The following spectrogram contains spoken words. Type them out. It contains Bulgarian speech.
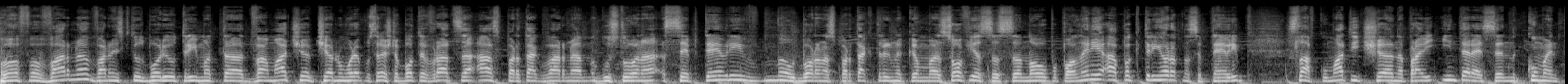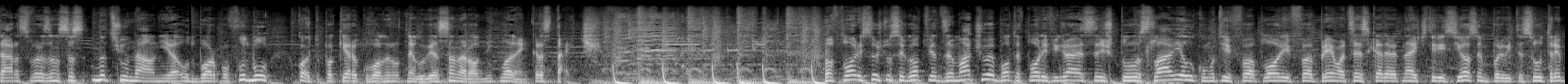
В Варна, варненските отбори утре имат два матча. Черно море посреща Ботев Враца, а Спартак Варна гостува на септември. Отбора на Спартак тръгна към София с ново попълнение, а пък треньорът на септември Славко Матич направи интересен коментар, свързан с националния отбор по футбол, който пък е ръководен от неговия сънародник Младен Кръстайч. В Плорив също се готвят за мачове. Ботев Плорив играе срещу Славия. Локомотив Плорив приема ЦСК 1948. Първите са утре,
